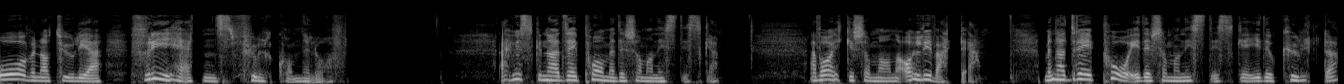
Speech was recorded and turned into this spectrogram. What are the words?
overnaturlige, frihetens fullkomne lov. Jeg husker når jeg drev på med det sjamanistiske. Jeg var ikke sjaman, har aldri vært det. Men jeg drev på i det sjamanistiske, i det okkulte.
